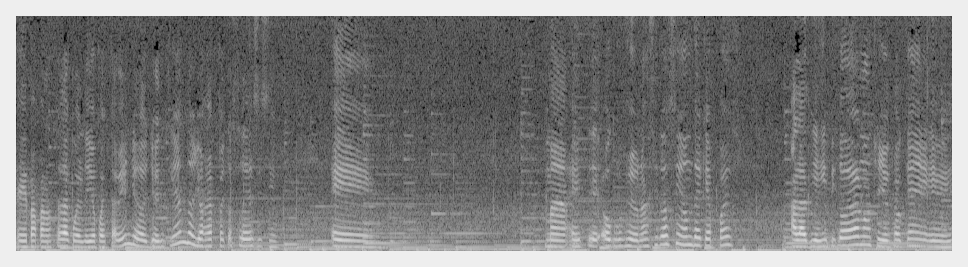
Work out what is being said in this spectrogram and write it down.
eh, papá no está de acuerdo. Y yo, pues está bien, yo, yo entiendo, yo respeto su decisión. Eh, este, ocurrió una situación de que pues a las diez y pico de la noche yo creo que eh,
